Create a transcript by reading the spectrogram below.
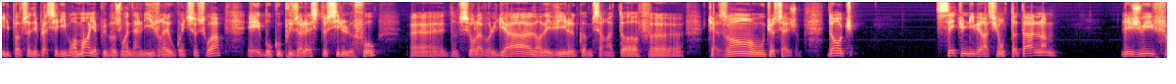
ils peuvent se déplacer librement, il n'y a plus besoin d'un livret ou quoi que ce soit, et beaucoup plus à l'est s'il le faut, sur la Volga, dans des villes comme Saratov, euh, Kazan ou que sais-je. Donc, c'est une libération totale. Les Juifs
